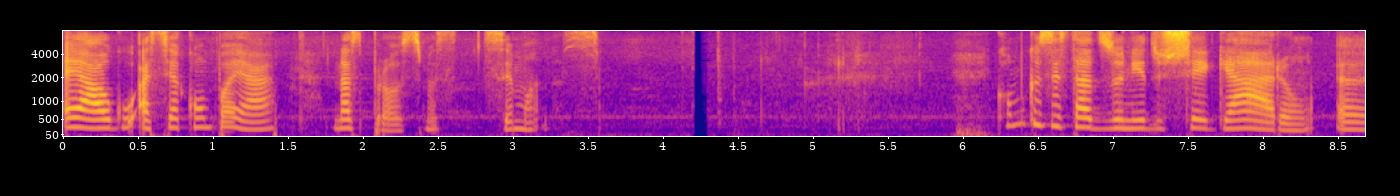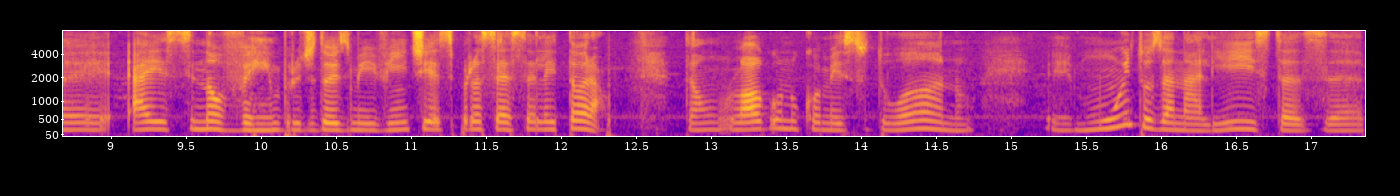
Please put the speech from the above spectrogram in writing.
é algo a se acompanhar nas próximas semanas. Como que os Estados Unidos chegaram uh, a esse novembro de 2020 e esse processo eleitoral? Então, logo no começo do ano, eh, muitos analistas, eh,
